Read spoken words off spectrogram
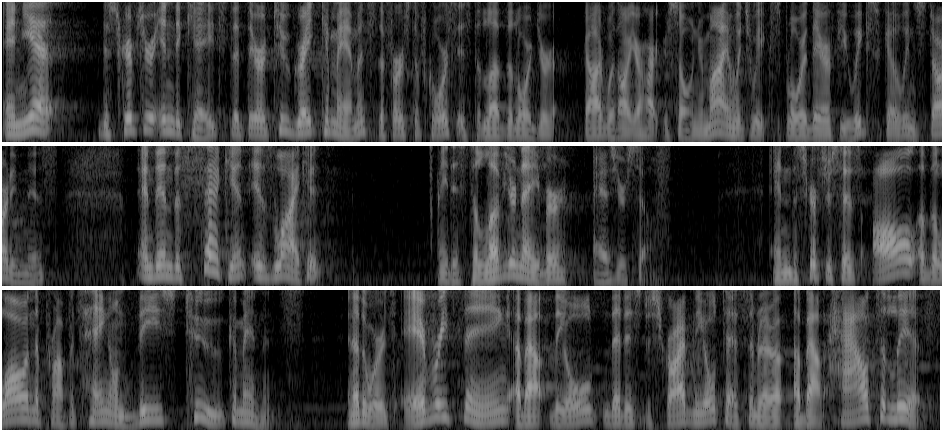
And yet, the scripture indicates that there are two great commandments. The first, of course, is to love the Lord your God with all your heart, your soul, and your mind, which we explored there a few weeks ago in starting this. And then the second is like it it is to love your neighbor as yourself. And the scripture says all of the law and the prophets hang on these two commandments. In other words, everything about the old that is described in the Old Testament about how to live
